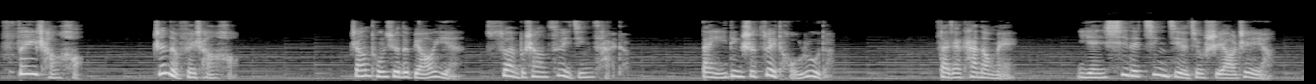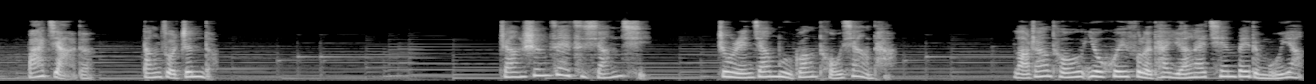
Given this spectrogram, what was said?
非常好，真的非常好。”张同学的表演算不上最精彩的，但一定是最投入的。大家看到没？演戏的境界就是要这样，把假的当做真的。掌声再次响起，众人将目光投向他。老张头又恢复了他原来谦卑的模样，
